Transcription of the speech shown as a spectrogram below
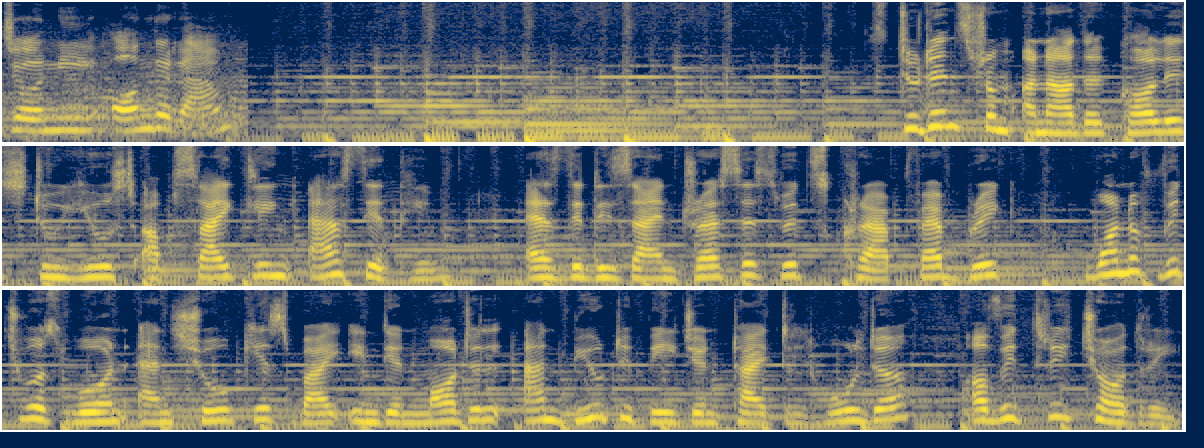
journey on the ramp. Students from another college too used upcycling as their theme as they designed dresses with scrap fabric, one of which was worn and showcased by Indian model and beauty pageant title holder Avitri Chaudhary.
